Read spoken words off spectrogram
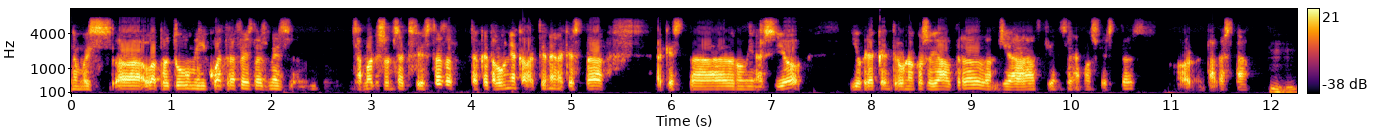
només uh, la Patum i quatre festes més, sembla que són set festes de, de Catalunya que tenen aquesta, aquesta denominació jo crec que entre una cosa i altra doncs ja finançarem les festes ha d'estar. Mm -hmm.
